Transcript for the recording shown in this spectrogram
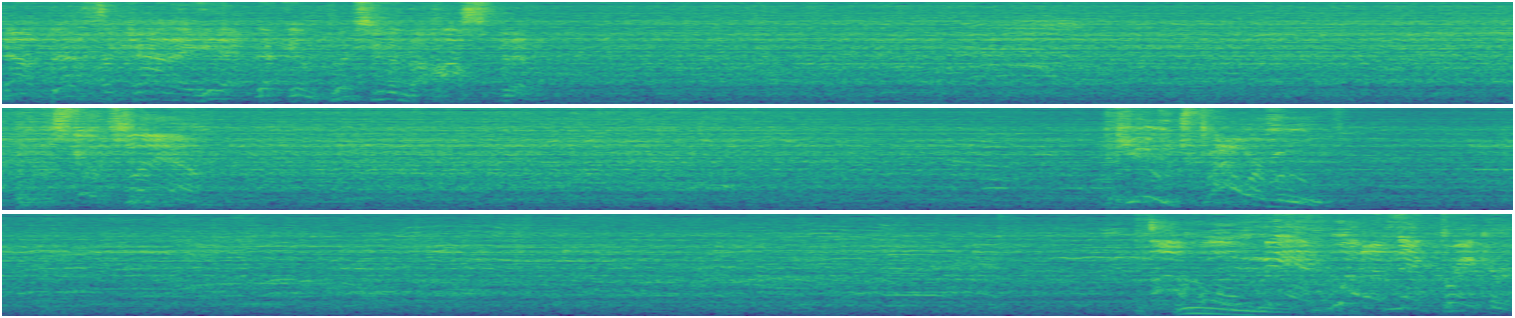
Now that's the kind of hit that can put you in the hospital. Scoop slam. Huge power move. Oh, hmm. man, what a neck breaker.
